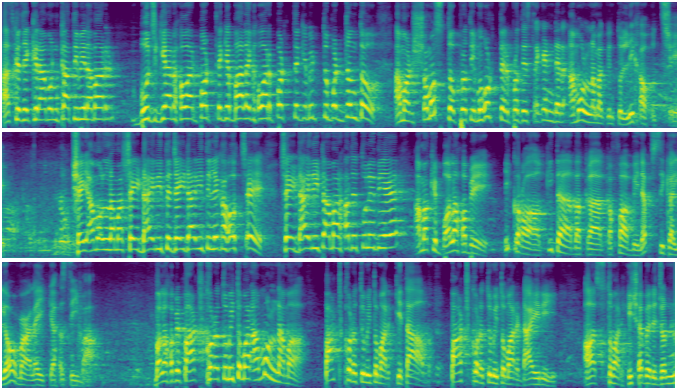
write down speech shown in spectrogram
আজকে যে কিরামন কাতিবিন আমার বুঝ জ্ঞান হওয়ার পর থেকে, বালেগ হওয়ার পর থেকে মৃত্যু পর্যন্ত আমার সমস্ত প্রতি মুহূর্তের প্রতি সেকেন্ডের আমল নামা কিন্তু লেখা হচ্ছে। সেই আমল নামা, সেই ডায়েরিতে যেই ডায়েরিতে লেখা হচ্ছে, সেই ডায়েরিটা আমার হাতে তুলে দিয়ে আমাকে বলা হবে, ইকরা কিতাবাকা কাফা বিনাফসিকা ইয়াউমা আলাইকা হাসিবা। বলা হবে, পাঠ করো তুমি তোমার আমল নামা, পাঠ করো তুমি তোমার কিতাব, পাঠ করো তুমি তোমার ডায়েরি। আজ তোমার হিসাবের জন্য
